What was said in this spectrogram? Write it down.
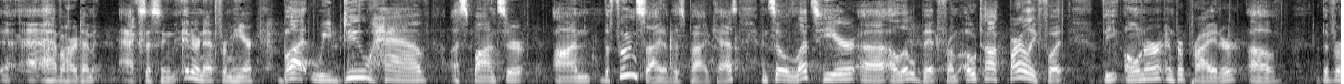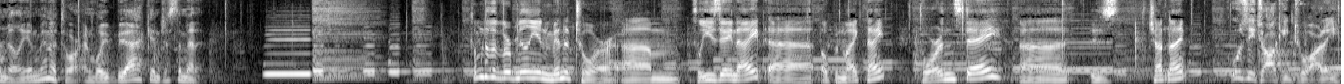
I have a hard time accessing the internet from here. But we do have a sponsor on the Foon side of this podcast, and so let's hear uh, a little bit from Otok Barleyfoot, the owner and proprietor of the Vermilion Minotaur, and we'll be back in just a minute. Come to the Vermilion Minotaur. Um, Fleas Day night, uh, open mic night. Thornton's Day uh, is Chunt night. Who's he talking to, Arnie?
